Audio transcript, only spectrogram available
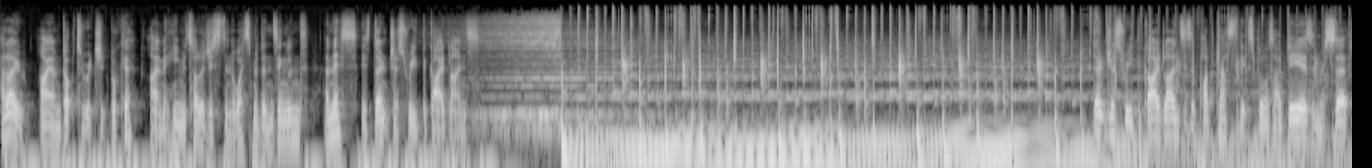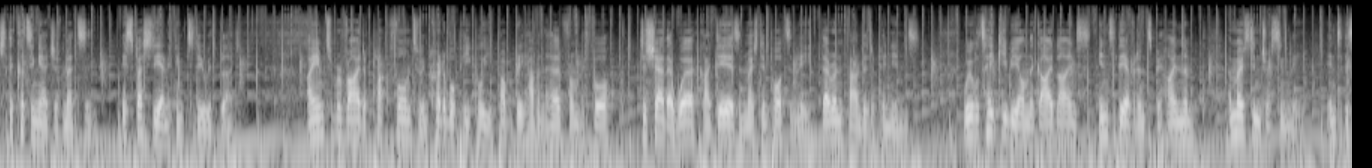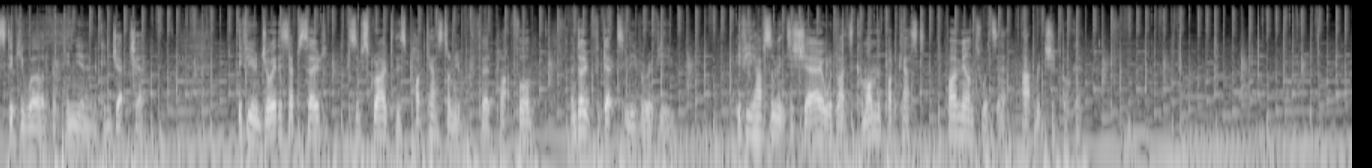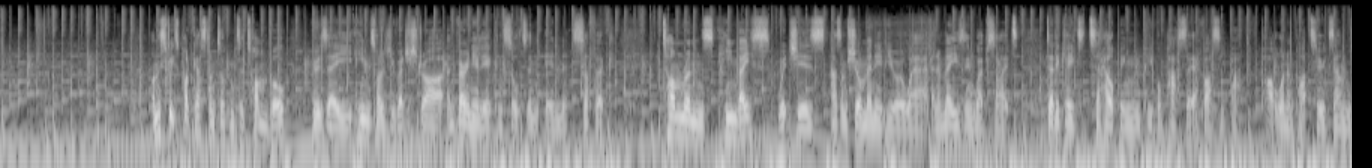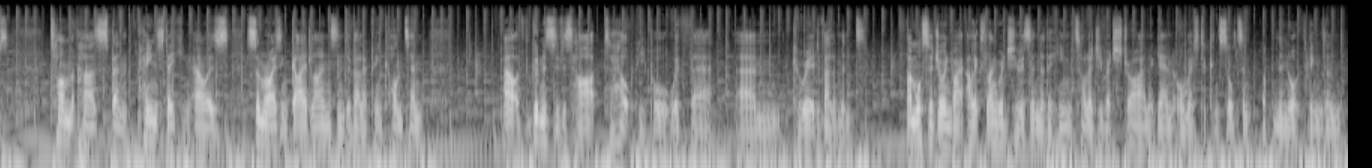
Hello, I am Dr. Richard Buka. I am a haematologist in the West Midlands, England, and this is Don't Just Read the Guidelines. Don't Just Read the Guidelines is a podcast that explores ideas and research at the cutting edge of medicine, especially anything to do with blood. I aim to provide a platform to incredible people you probably haven't heard from before to share their work, ideas, and most importantly, their unfounded opinions. We will take you beyond the guidelines, into the evidence behind them, and most interestingly, into the sticky world of opinion and conjecture. If you enjoy this episode, subscribe to this podcast on your preferred platform, and don't forget to leave a review. If you have something to share or would like to come on the podcast, find me on Twitter at Richard Buka. On this week's podcast, I'm talking to Tom Bull, who is a haematology registrar and very nearly a consultant in Suffolk. Tom runs Haemebase, which is, as I'm sure many of you are aware, an amazing website dedicated to helping people pass their FRC Path Part 1 and Part 2 exams. Tom has spent painstaking hours summarising guidelines and developing content out of the goodness of his heart to help people with their um, career development. I'm also joined by Alex Langridge, who is another haematology registrar and again almost a consultant up in the north of England.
